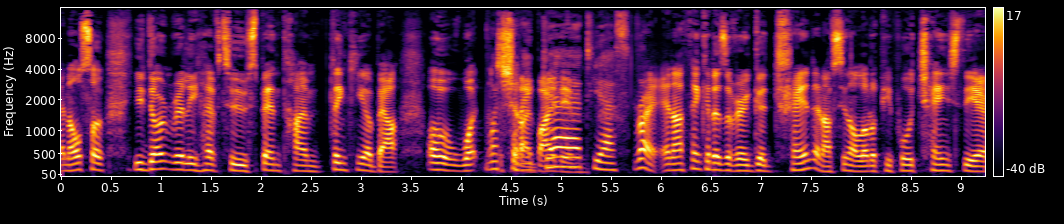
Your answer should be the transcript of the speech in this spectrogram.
And also, you don't really have to spend time thinking about, oh, what, What should should I I buy them? Yes. Right. And I think it is a very good trend. And I've seen a lot of people change their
